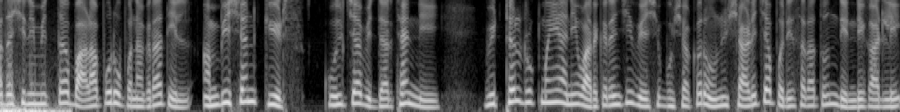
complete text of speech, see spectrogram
एकादशीनिमित्त बाळापूर उपनगरातील अंबिशन किड्स स्कूलच्या विद्यार्थ्यांनी विठ्ठल रुक्मई आणि वारकऱ्यांची वेशभूषा करून शाळेच्या परिसरातून दिंडी काढली.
